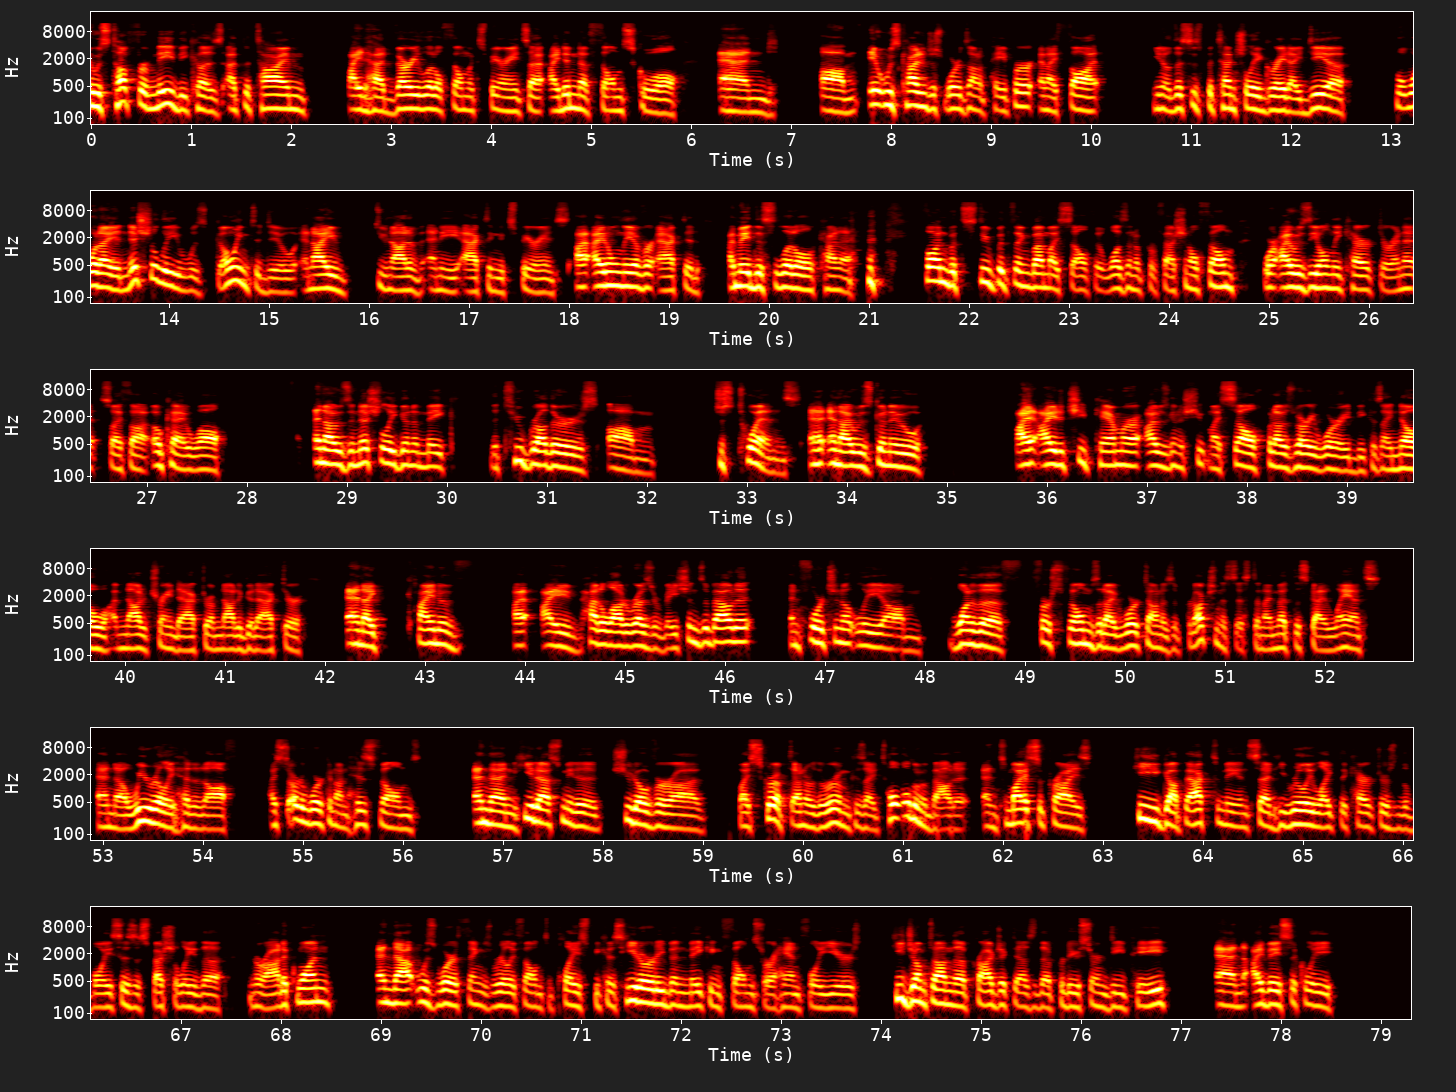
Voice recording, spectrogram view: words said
It was tough for me because at the time I'd had very little film experience. I, I didn't have film school, and um, it was kind of just words on a paper. And I thought, you know, this is potentially a great idea. But what I initially was going to do, and I do not have any acting experience. I, I'd only ever acted. I made this little kind of fun but stupid thing by myself. It wasn't a professional film where I was the only character in it. So I thought, okay, well, and I was initially going to make the two brothers um just twins. And, and I was going to, I, I had a cheap camera. I was going to shoot myself, but I was very worried because I know I'm not a trained actor. I'm not a good actor. And I kind of, I, I had a lot of reservations about it. And fortunately, um, one of the first films that I'd worked on as a production assistant, I met this guy, Lance, and uh, we really hit it off. I started working on his films, and then he'd asked me to shoot over uh, my script enter the room because I told him about it. And to my surprise, he got back to me and said he really liked the characters of the voices, especially the neurotic one. And that was where things really fell into place because he'd already been making films for a handful of years. He jumped on the project as the producer and DP. And I basically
